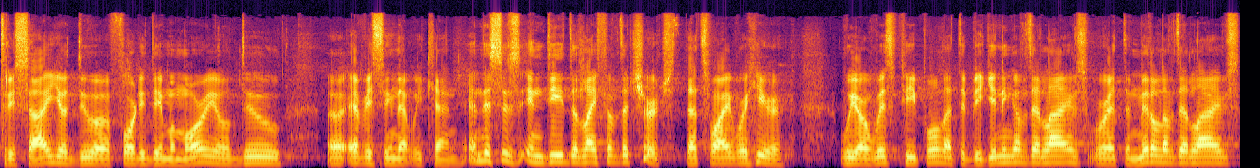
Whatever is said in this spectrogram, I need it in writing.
trisaio, do a 40 day memorial, do uh, everything that we can. And this is indeed the life of the church. That's why we're here. We are with people at the beginning of their lives, we're at the middle of their lives,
